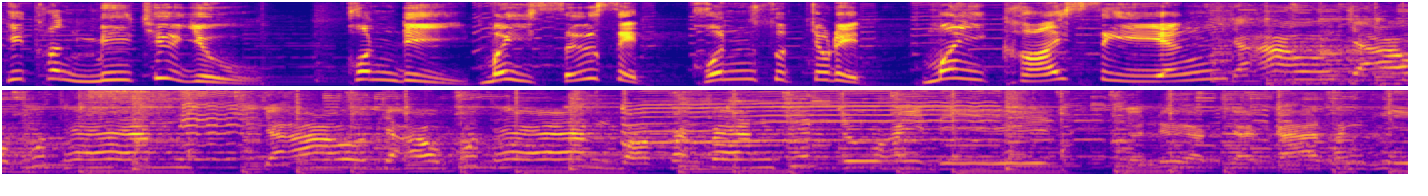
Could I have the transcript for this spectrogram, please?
ที่ท่านมีชื่ออยู่ คนดีไม่ซื้อสิทธิ์ คนสุจริตไม่ขายเสียง จะเอาจะเอาผู้แทน จะเอาจะเอาผู้แทน บอกแฟนๆคิดดูให้ดี จะเลือกจะกาทั้งที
